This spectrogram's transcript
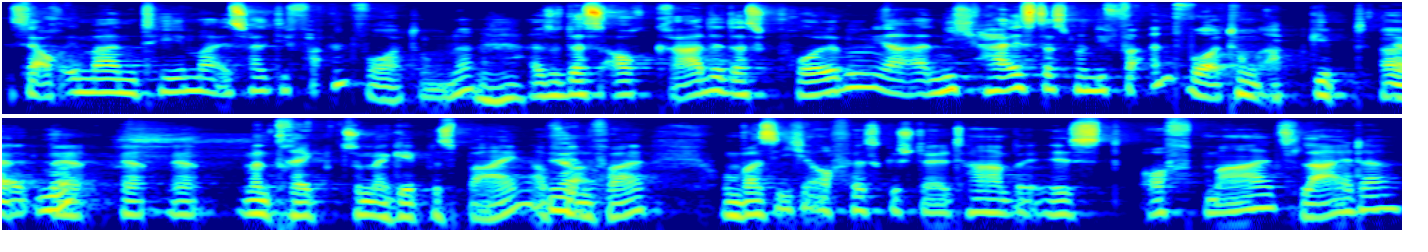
ist ja auch immer ein Thema, ist halt die Verantwortung. Ne? Also dass auch gerade das Folgen ja nicht heißt, dass man die Verantwortung abgibt halt. ne? Ja, ja, ja. Man trägt zum Ergebnis bei, auf Ja. jeden Fall. Und was ich auch festgestellt habe, ist oftmals leider,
